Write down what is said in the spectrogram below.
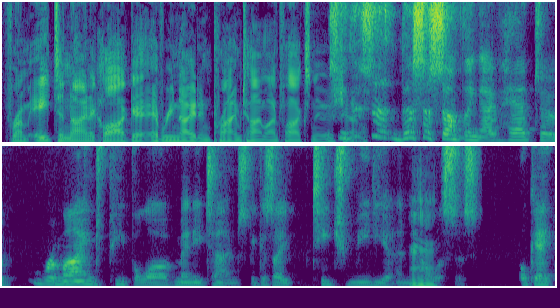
from eight to nine o'clock every night in prime time on Fox News See, Channel. this is this is something I've had to remind people of many times because I teach media Mm-hmm. analysis. Okay,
